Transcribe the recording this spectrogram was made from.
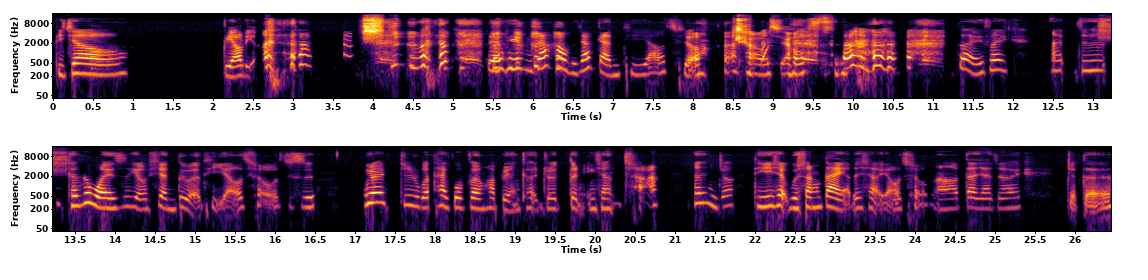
比较不要脸，脸皮比较厚，比较敢提要求，搞笑死。对，所以啊，就是，可是我也是有限度的提要求，就是。因为就如果太过分的话，别人可能就对你印象很差。但是你就提一些无伤大雅的小要求，然后大家就会觉得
